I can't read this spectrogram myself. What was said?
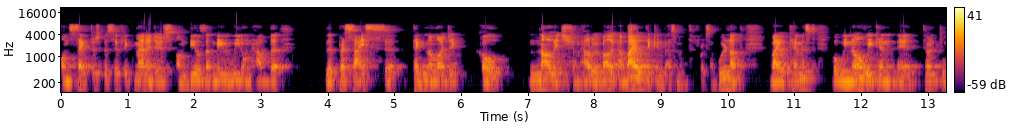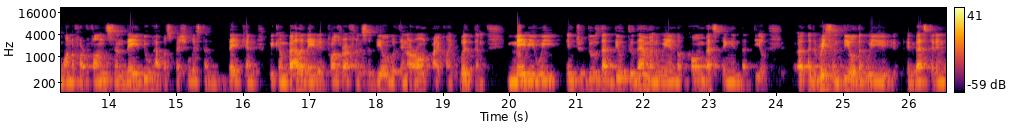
on sector specific managers on deals that maybe we don't have the the precise uh, technological knowledge on how to evaluate a biotech investment, for example. We're not biochemists, but we know we can uh, turn to one of our funds and they do have a specialist and they can, we can validate and cross-reference a deal within our own pipeline with them. Maybe we introduce that deal to them and we end up co-investing in that deal. A, a recent deal that we invested in,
